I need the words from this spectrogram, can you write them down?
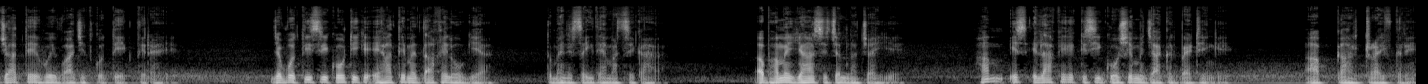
جاتے ہوئے واجد کو دیکھتے رہے۔ جب وہ تیسری کوٹی کے احاطے میں داخل ہو گیا تو میں نے سعید احمد سے کہا، اب ہمیں یہاں سے چلنا چاہیے۔ ہم اس علاقے کے کسی گوشے میں جا کر بیٹھیں گے۔ آپ کار ڈرائیو کریں۔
